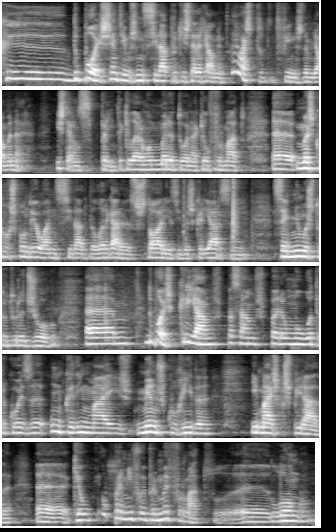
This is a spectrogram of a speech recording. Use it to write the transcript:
que depois sentimos necessidade, porque isto era realmente, eu acho que tu defines da melhor maneira. Isto era um sprint, aquilo era uma maratona, aquele formato, uh, mas correspondeu à necessidade de alargar as histórias e de as criar sem, sem nenhuma estrutura de jogo. Ahm, depois criámos, passámos para uma outra coisa um bocadinho mais, menos corrida e mais respirada. ah, que eu, eu, para mim, foi o primeiro formato ah, longo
